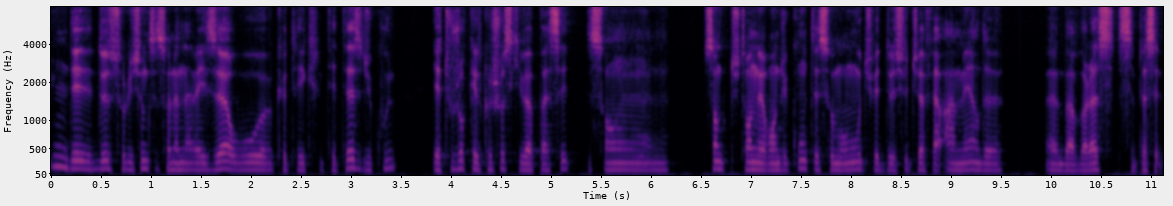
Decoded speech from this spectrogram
une des deux solutions, que ce soit l'analyzer ou euh, que tu écrit tes tests, du coup, il y a toujours quelque chose qui va passer sans, sans que tu t'en aies rendu compte. Et c'est au moment où tu es dessus, tu vas faire Ah merde, euh, bah voilà, c'est passé.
